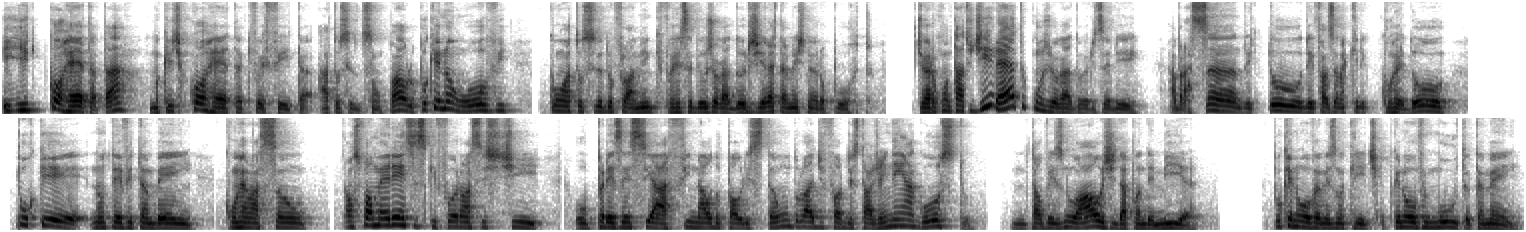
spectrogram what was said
E, e, correta, tá? Uma crítica correta que foi feita à torcida do São Paulo, por que não houve com a torcida do Flamengo que foi receber os jogadores diretamente no aeroporto? Tiveram contato direto com os jogadores ali, abraçando e tudo, e fazendo aquele corredor. Por que não teve também com relação aos palmeirenses que foram assistir ou presenciar a final do Paulistão do lado de fora do estádio ainda em agosto, talvez no auge da pandemia. Por que não houve a mesma crítica? Por que não houve multa também?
